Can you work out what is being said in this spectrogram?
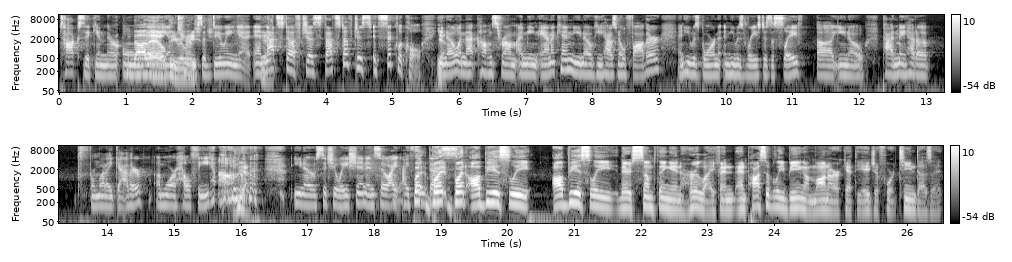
toxic in their own Not way in terms of doing it and yeah. that stuff just that stuff just it's cyclical you yeah. know and that comes from i mean anakin you know he has no father and he was born and he was raised as a slave uh, you know padme had a from what I gather, a more healthy, um, yeah. you know, situation. And so I, I think but, but, but obviously obviously there's something in her life and and possibly being a monarch at the age of 14 does it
